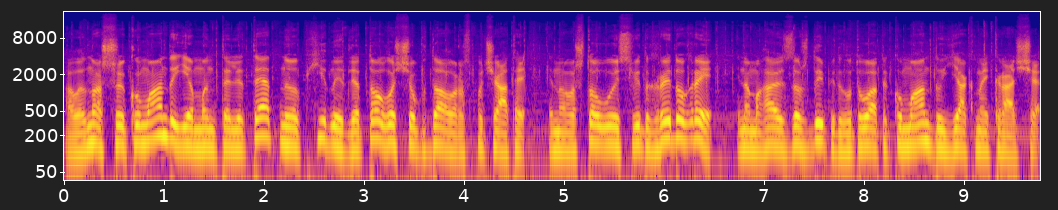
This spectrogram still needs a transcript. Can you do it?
Але в нашої команди є менталітет, необхідний для того, щоб вдало розпочати. І налаштовуюсь від гри до гри і намагаюсь завжди підготувати команду якнайкраще.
